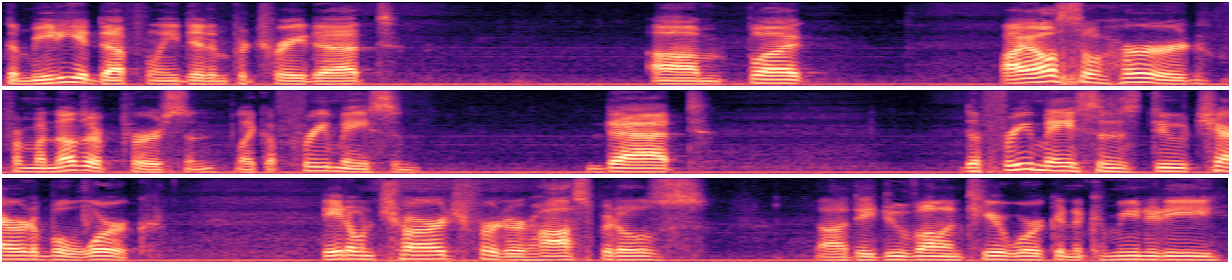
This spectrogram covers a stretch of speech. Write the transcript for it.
the media definitely didn't portray that. Um, but I also heard from another person, like a Freemason, that the Freemasons do charitable work. They don't charge for their hospitals. Uh, they do volunteer work in the community.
